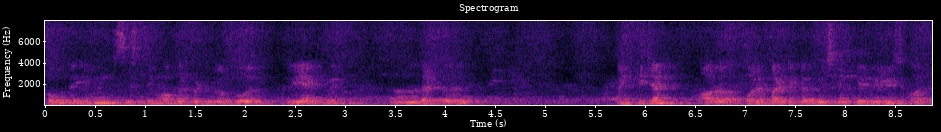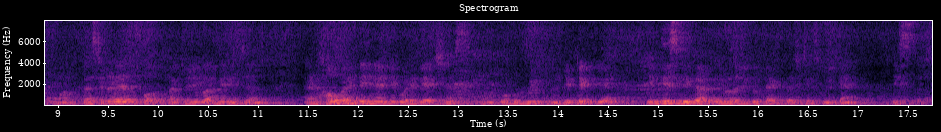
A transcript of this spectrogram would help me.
how the immune system of that particular host react with uh, that uh, antigen or foreign particle which can be released or uh, considered as a pathogenic organism and how antigen antibody reactions uh, could be detected. In this regard, immunological characteristics we can discuss.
